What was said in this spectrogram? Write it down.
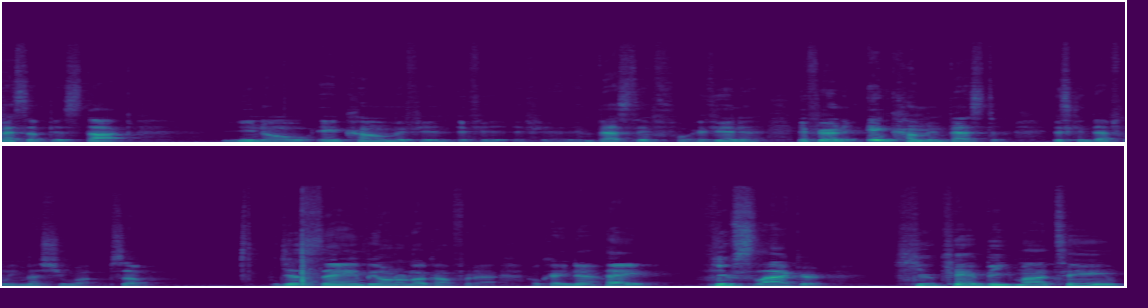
mess up your stock, you know, income if you if you if you're investing for if you're in a if you're an income investor, this can definitely mess you up. So just saying be on the lookout for that. Okay, now hey, you slacker. You can't beat my team.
